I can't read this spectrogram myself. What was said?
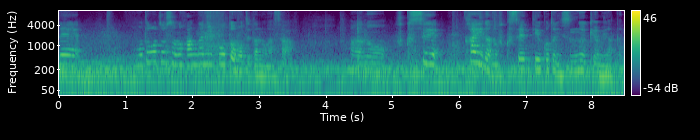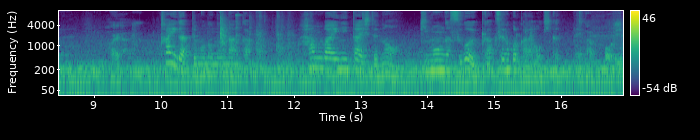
でもともとその版画に行こうと思ってたのがさあの複製絵画の複製っていうことにすんごい興味があったのね。はいはい。絵画ってもののなんか販売に対しての疑問がすごい学生の頃から大きくって一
